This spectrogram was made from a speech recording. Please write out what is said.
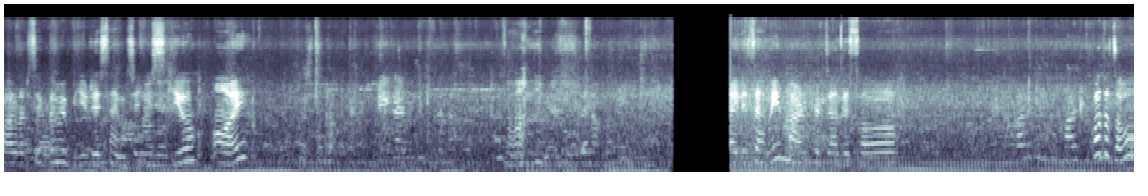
पार्लर चाहिँ एकदमै भिड रहेछ हामी चाहिँ निस्कियो। अँ है। अहिले चाहिँ हामी मार्केट जाँदैछ। कता छ हौ?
